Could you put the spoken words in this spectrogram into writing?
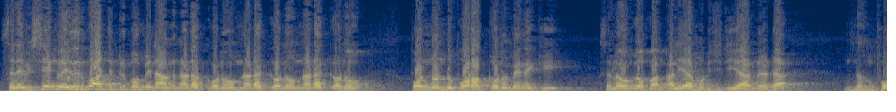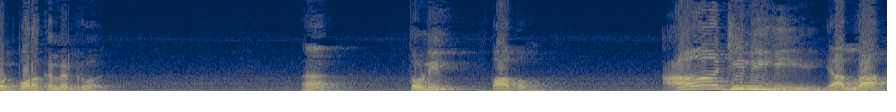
சில விஷயங்களை எதிர்பார்த்துட்டு இருப்போமே நாங்க. நடக்கணும் நடக்கணும் நடக்கணும். பொண்ணொண்டு பிறக்கணும் எனக்கு சிலவங்க கேட்பாங்க கல்யாணம் முடிச்சிட்டியான்னு கேட்டா இன்னும் பொன் பிறக்கலன்றுவாங்க. ஆ? தொழில் பாபம். ஆஜிலிஹி எல்லாம்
